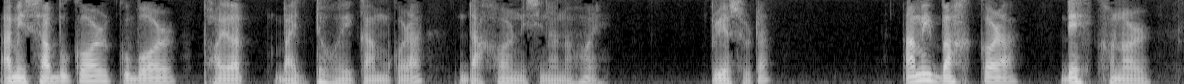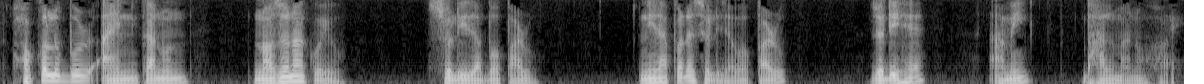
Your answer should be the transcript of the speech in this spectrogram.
আমি চাবুকৰ কোবৰ ভয়ত বাধ্য হৈ কাম কৰা দাসৰ নিচিনা নহয়। প্ৰিয় শ্ৰোতা আমি বাস কৰা দেশখনৰ সকলোবোৰ আইন কানুন নজনাকৈও চলি যাব পাৰো। নিৰাপদে চলি যাব পাৰো যদিহে আমি ভাল মানুহ হয়।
